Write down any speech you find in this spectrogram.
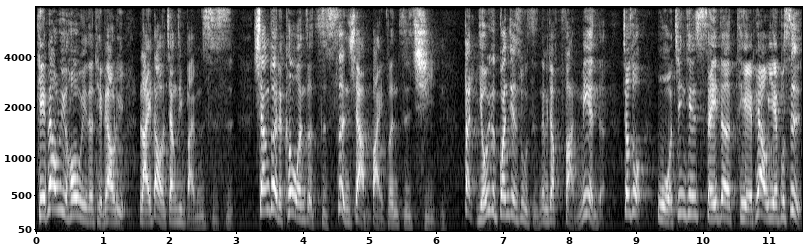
铁票率侯友的铁票率来到了将近百分之十四，相对的柯文哲只剩下百分之七。但有一个关键数字，那个叫反面的，叫做我今天谁的铁票也不是，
